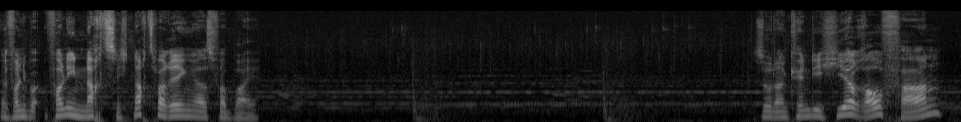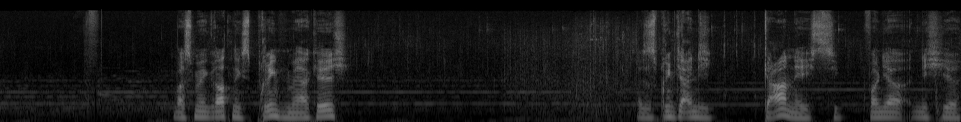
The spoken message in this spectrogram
Also vor, allem, vor allem nachts nicht. Nachts war Regen, ist vorbei. So, dann können die hier rauffahren. Was mir gerade nichts bringt, merke ich. Also es bringt ja eigentlich gar nichts. Die wollen ja nicht hier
